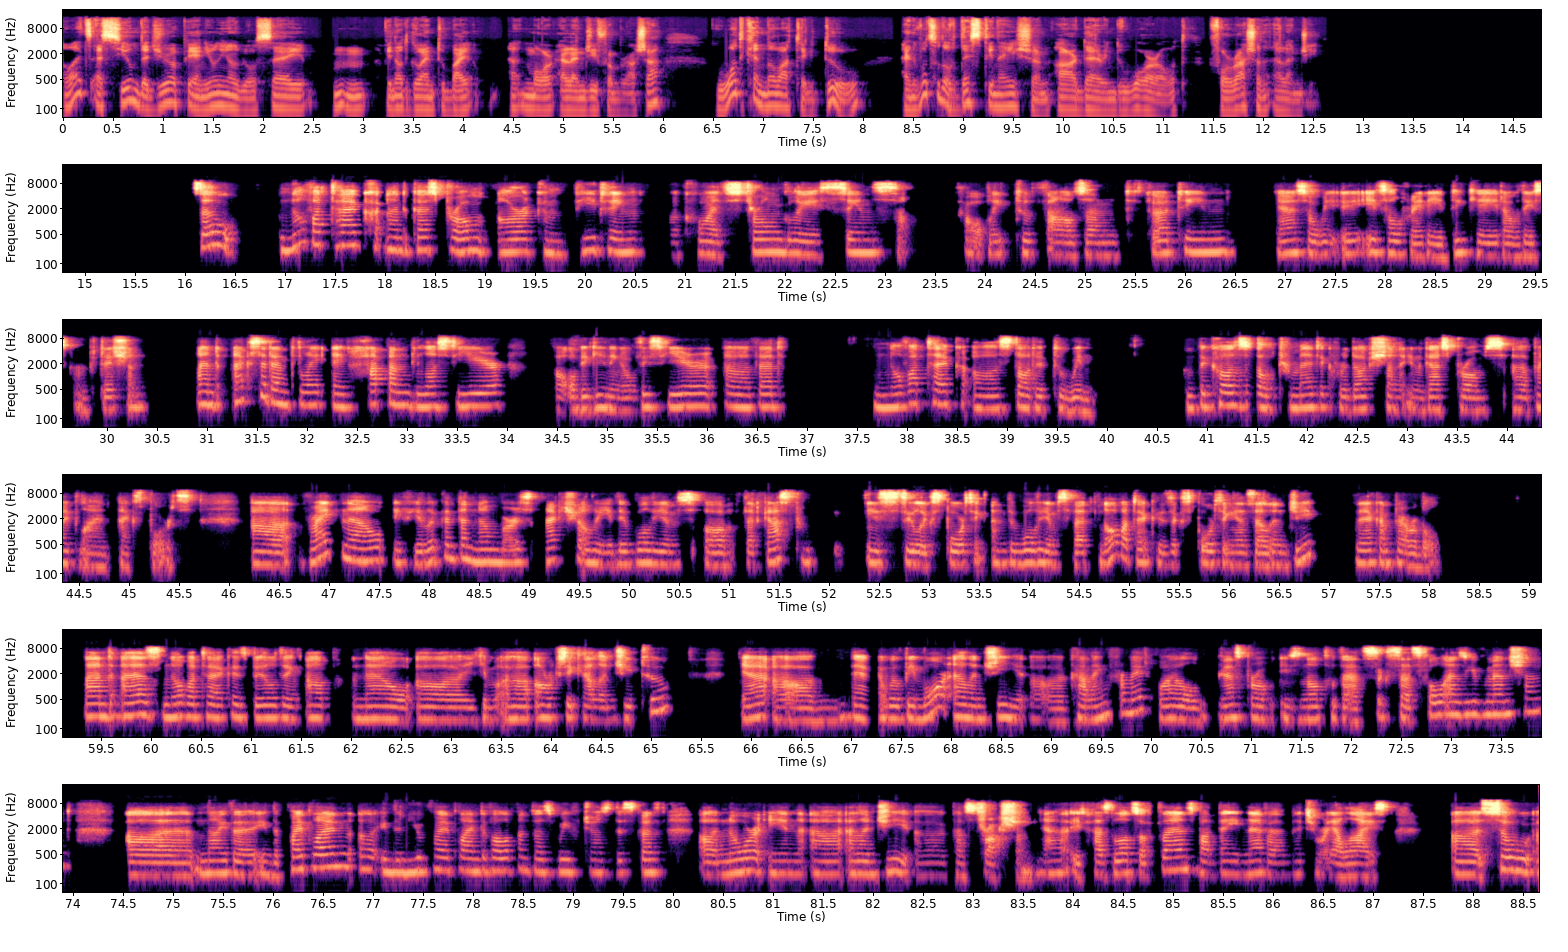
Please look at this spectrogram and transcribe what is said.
Let's assume that European Union will say, we're not going to buy uh, more LNG from Russia. What can Novatek do? And what sort of destination are there in the world for Russian LNG? So Novatek and Gazprom are competing quite strongly since probably 2013. Yeah, so we, it's already a decade of this competition. And accidentally, it happened last year or beginning of this year uh, that Novatek uh, started to win because of dramatic reduction in Gazprom's uh, pipeline exports. Uh, right now, if you look at the numbers, actually the volumes that Gazprom is still exporting and the volumes that Novatek is exporting as LNG, they're comparable. And as Novatek is building up now uh, Arctic LNG 2, yeah, um, there will be more LNG uh, coming from it, while Gazprom is not that successful, as you've mentioned. Uh, neither in the pipeline, uh, in the new pipeline development, as we've just discussed, uh, nor in uh, LNG uh, construction. it has lots of plans, but they never materialize. so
